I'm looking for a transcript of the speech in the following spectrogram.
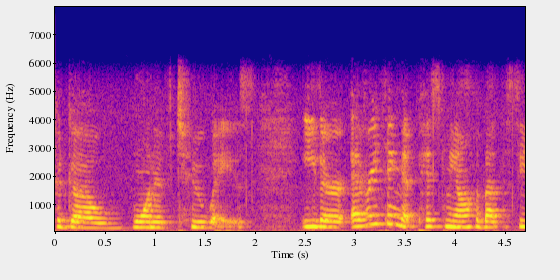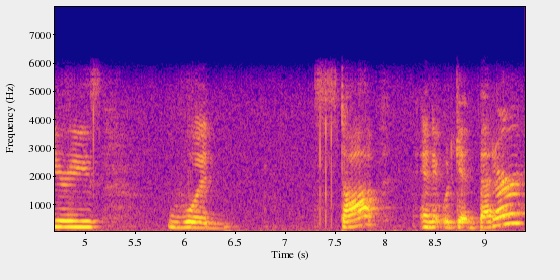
could go one of two ways. Either everything that pissed me off about the series would stop and it would get better,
